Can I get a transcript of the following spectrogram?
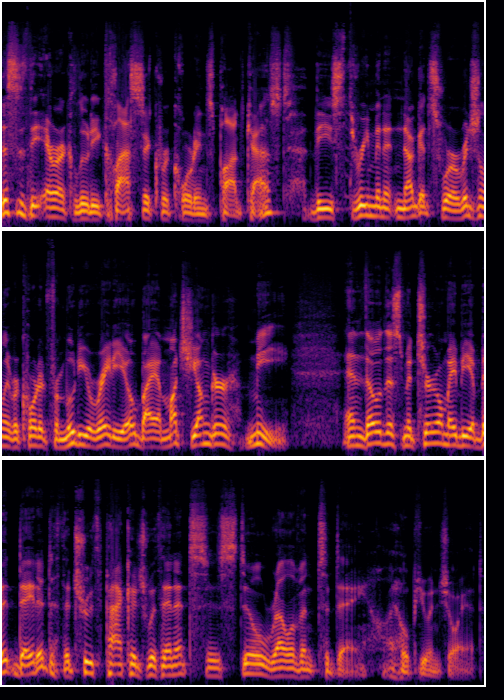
This is the Eric Ludy Classic Recordings Podcast. These three minute nuggets were originally recorded for Moody Radio by a much younger me. And though this material may be a bit dated, the truth package within it is still relevant today. I hope you enjoy it.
